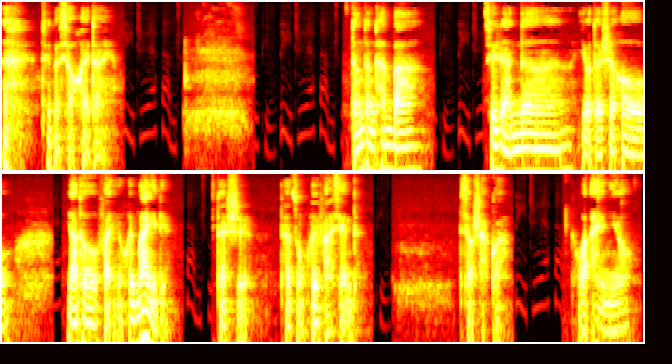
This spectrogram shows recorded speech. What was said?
哎，这个小坏蛋呀！等等看吧，虽然呢有的时候丫头反应会慢一点，但是她总会发现的，小傻瓜。我爱你哦。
